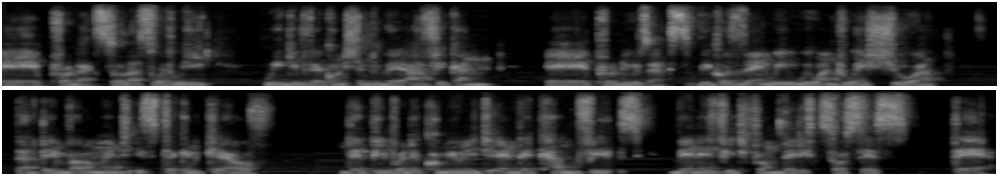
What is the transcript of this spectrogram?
uh, products. So that's what we we give the condition to the African uh, producers. Because then we, we want to ensure that the environment is taken care of, the people in the community and the countries benefit from the resources there.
